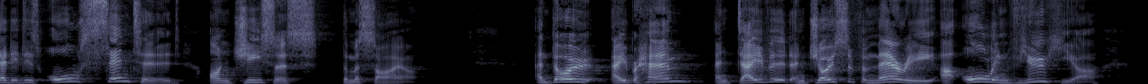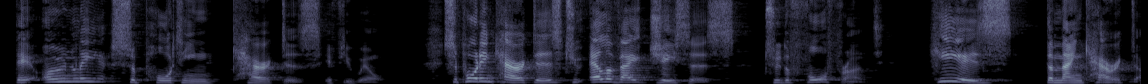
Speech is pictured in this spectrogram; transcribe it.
that it is all centered on Jesus, the Messiah. And though Abraham and David and Joseph and Mary are all in view here, they're only supporting characters, if you will. Supporting characters to elevate Jesus to the forefront. He is the main character.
